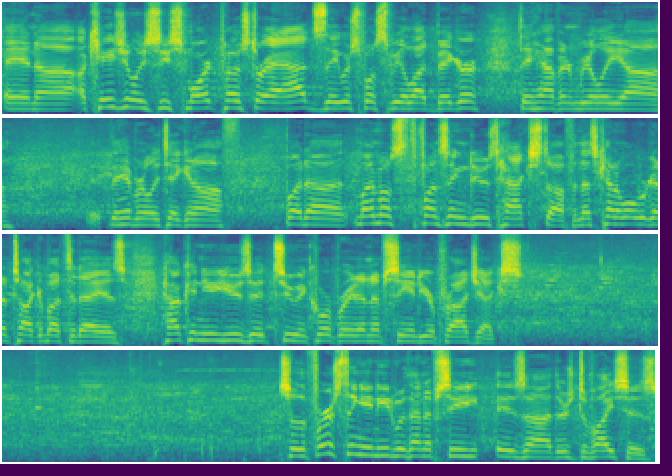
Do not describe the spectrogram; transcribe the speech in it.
And uh, occasionally you see smart poster ads. They were supposed to be a lot bigger. They haven't really, uh, they haven't really taken off. But uh, my most fun thing to do is hack stuff, and that's kind of what we're going to talk about today is how can you use it to incorporate NFC into your projects. So the first thing you need with NFC is uh, there's devices.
